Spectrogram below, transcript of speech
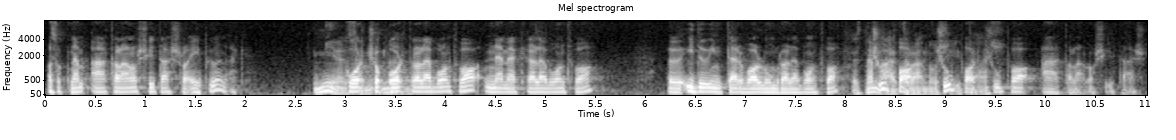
azok nem általánosításra épülnek? milyen Korcsoportra lebontva, nemekre lebontva, időintervallumra lebontva. Ez nem csupa, általánosítás. Csupa, csupa általánosítás.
